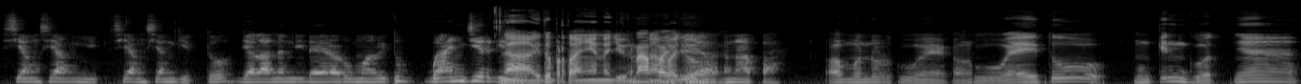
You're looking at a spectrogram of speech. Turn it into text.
siang-siang siang-siang gitu jalanan di daerah rumah lu itu banjir gitu? Nah itu pertanyaannya Jun. Kenapa, Jun? Iya, kenapa? Oh menurut gue kalau gue itu mungkin gotnya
